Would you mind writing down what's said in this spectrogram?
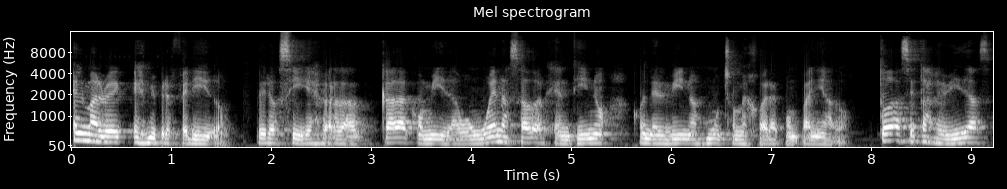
el Malbec es mi preferido. Pero sí, es verdad, cada comida o un buen asado argentino con el vino es mucho mejor acompañado. Todas estas bebidas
